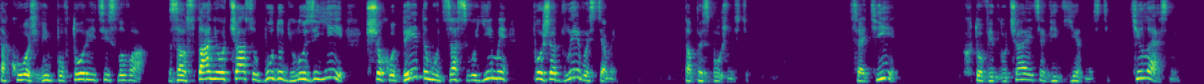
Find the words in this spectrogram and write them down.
також він повторює ці слова. За останнього часу будуть глузії, що ходитимуть за своїми пожадливостями та безбожністю. Це ті, хто відлучається від єдності, тілесні,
